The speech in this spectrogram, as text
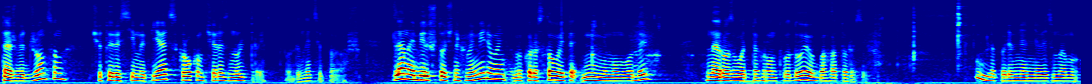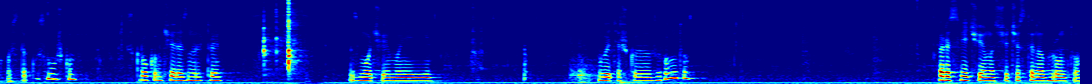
теж від Johnson 4,7,5 з кроком через 0,3 одиниці pH. Для найбільш точних вимірювань використовуйте мінімум води, не розводьте ґрунт водою багато разів. Для порівняння візьмемо ось таку смужку з кроком через 0,3. Змочуємо її витяжкою з ґрунту. Пересвідчуємо, що частинок ґрунту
